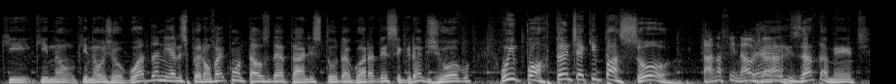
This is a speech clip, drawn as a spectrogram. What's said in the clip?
que, que, não, que não jogou. A Daniela Esperon vai contar os detalhes tudo agora desse grande jogo. O importante é que passou. Tá na final É, já. Exatamente.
